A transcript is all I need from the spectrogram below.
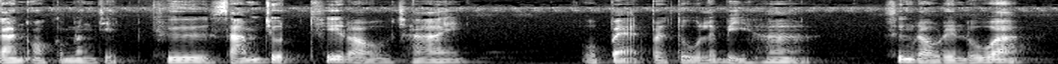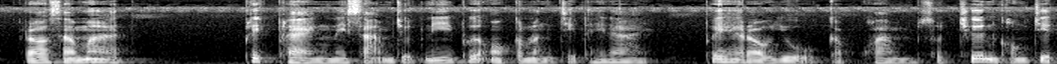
การออกกำลังจิตคือ 3 จุดที่เราใช้โอ8ประตูและ B5 ซึ่งเราเรียนรู้ว่าเราสามารถพลิกแพลงใน 3 จุดนี้เพื่อออกกำลังจิตให้ได้ เพื่อให้เราอยู่กับความสดชื่นของจิต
